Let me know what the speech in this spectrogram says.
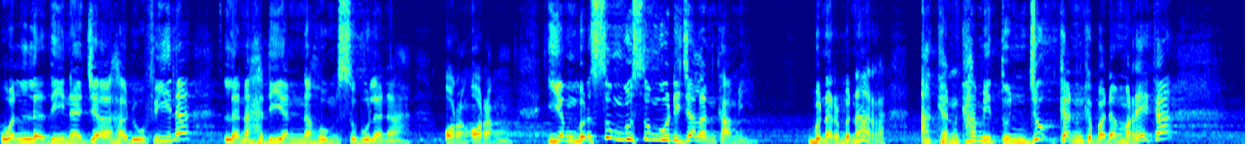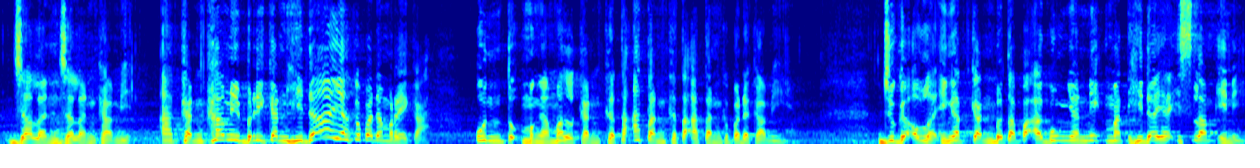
"Walladzina jahadu fina lanahdiyannahum subulana." Orang-orang yang bersungguh-sungguh di jalan kami, benar-benar akan kami tunjukkan kepada mereka jalan-jalan kami. Akan kami berikan hidayah kepada mereka untuk mengamalkan ketaatan-ketaatan kepada kami. Juga Allah ingatkan betapa agungnya nikmat hidayah Islam ini.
